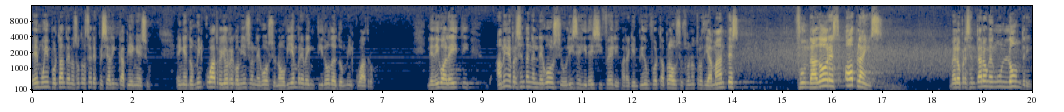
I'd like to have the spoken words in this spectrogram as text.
Es muy importante nosotros hacer especial hincapié en eso. En el 2004 yo recomienzo el negocio, noviembre 22 del 2004. Le digo a Leiti, a mí me presentan el negocio Ulises y Daisy Félix, para quien pido un fuerte aplauso. Son nuestros diamantes, fundadores Uplines. Me lo presentaron en un Londres.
